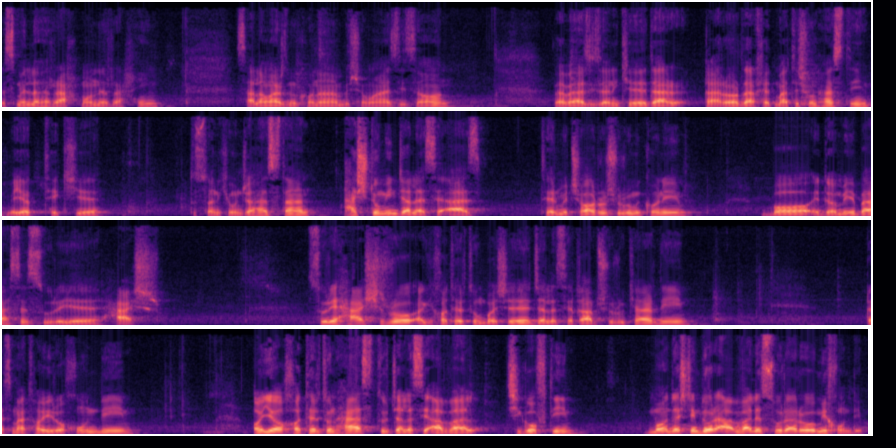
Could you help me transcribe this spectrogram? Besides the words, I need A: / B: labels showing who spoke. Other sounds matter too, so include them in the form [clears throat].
A: بسم الله الرحمن الرحیم. سلام عرض می‌کنم به شما عزیزان و به عزیزانی که در قرار در خدمتشون هستیم و یا تکیه دوستانی که اونجا هستن. هشتمین جلسه از ترم چهار رو شروع می‌کنیم با ادامه بحث سوره هشر سوره هشر رو اگه خاطرتون باشه جلسه قبل شروع کردیم. قسمت هایی رو خوندیم. آیا خاطرتون هست تو جلسه اول چی گفتیم؟ ما داشتیم دور اول سوره رو میخوندیم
